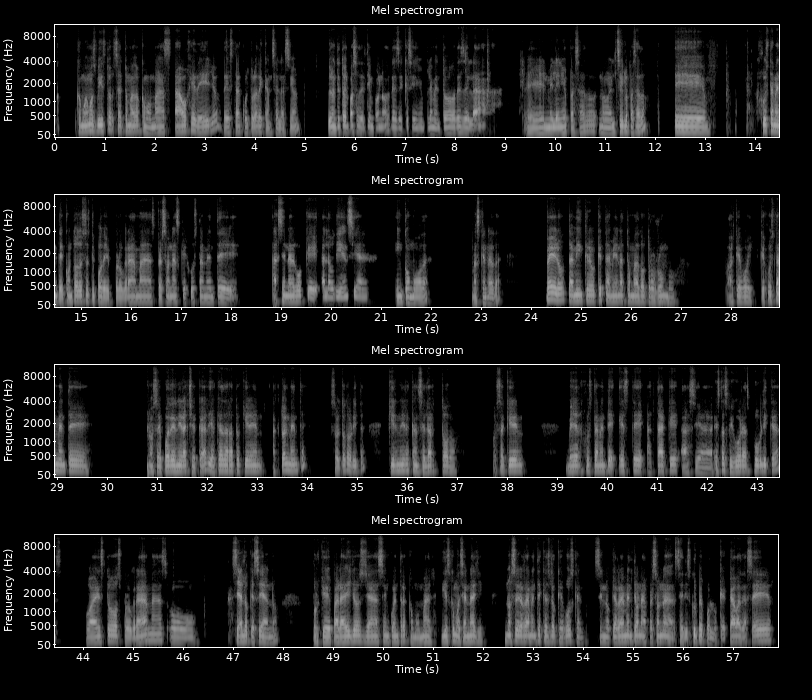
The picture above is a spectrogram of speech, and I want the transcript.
como hemos visto, se ha tomado como más auge de ello, de esta cultura de cancelación, durante todo el paso del tiempo, ¿no? Desde que se implementó desde la, el milenio pasado, no, el siglo pasado. Eh, justamente con todo este tipo de programas, personas que justamente hacen algo que a la audiencia incomoda, más que nada. Pero también creo que también ha tomado otro rumbo. ¿A qué voy? Que justamente, no sé, pueden ir a checar y a cada rato quieren, actualmente, sobre todo ahorita, quieren ir a cancelar todo. O sea, quieren ver justamente este ataque hacia estas figuras públicas o a estos programas o sea lo que sea, ¿no? Porque para ellos ya se encuentra como mal. Y es como decía Nayi, no sé realmente qué es lo que buscan, sino que realmente una persona se disculpe por lo que acaba de hacer,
